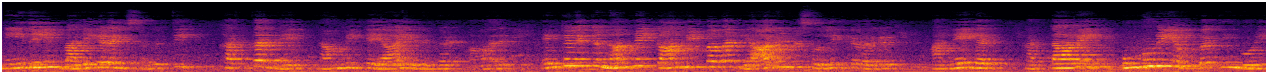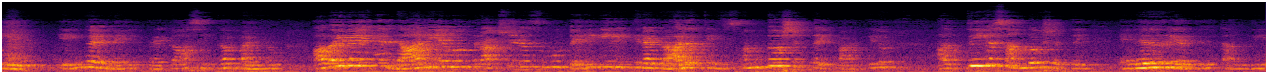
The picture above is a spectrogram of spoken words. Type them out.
நீதியின் பலிகளை செலுத்தி கர்த்தர் மேல் நம்பிக்கையாயிருங்கள். ஆறு. எங்களுக்கு நன்மை காண்பிப்பவர் யார் என்று சொல்லுகிறவர்கள் அநேகர் கர்த்தாவே உம்முடைய முகத்தின் ஒளியை எங்கள் மேல் பிரகாசிக்க பண்ணும் அவைகளுக்கு தானியமும் திராட்சரசமும் பெருகி இருக்கிற காலத்தின் சந்தோஷத்தை பார்க்கிலும் அதிக சந்தோஷத்தை என் இருதயத்தில் தங்கி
